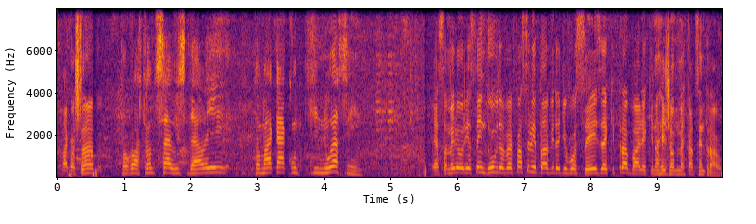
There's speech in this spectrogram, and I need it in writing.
Está gostando? Estou gostando do serviço dela e tomara que ela continue assim. Essa melhoria, sem dúvida, vai facilitar a vida de vocês é, que trabalham aqui na região do Mercado Central.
